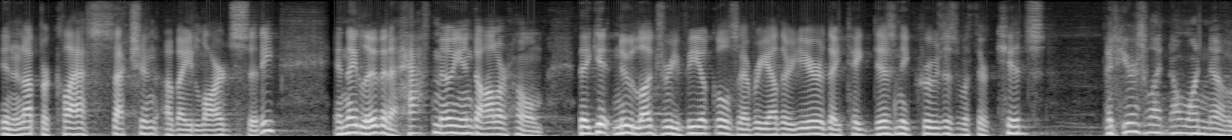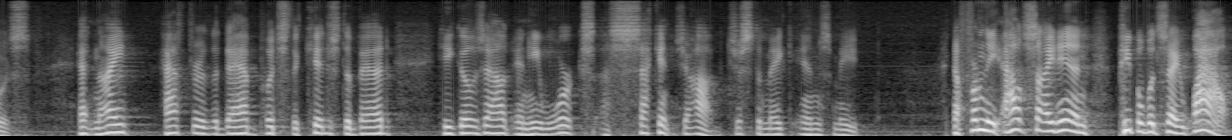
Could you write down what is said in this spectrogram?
in an upper class section of a large city, and they live in a half million dollar home. They get new luxury vehicles every other year. They take Disney cruises with their kids. But here's what no one knows at night, after the dad puts the kids to bed, he goes out and he works a second job just to make ends meet. Now, from the outside in, people would say, wow,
